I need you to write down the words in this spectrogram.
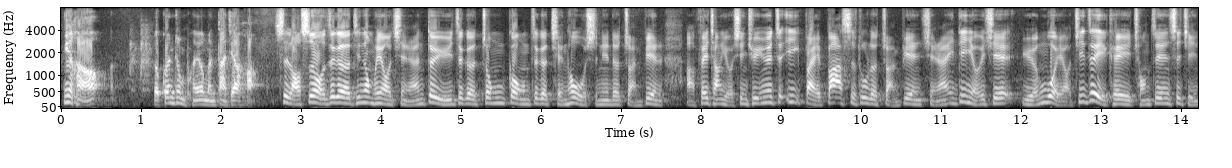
你好。观众朋友们，大家好。是老师哦，这个听众朋友显然对于这个中共这个前后五十年的转变啊非常有兴趣，因为这一百八十度的转变，显然一定有一些原委哦。其实这也可以从这件事情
